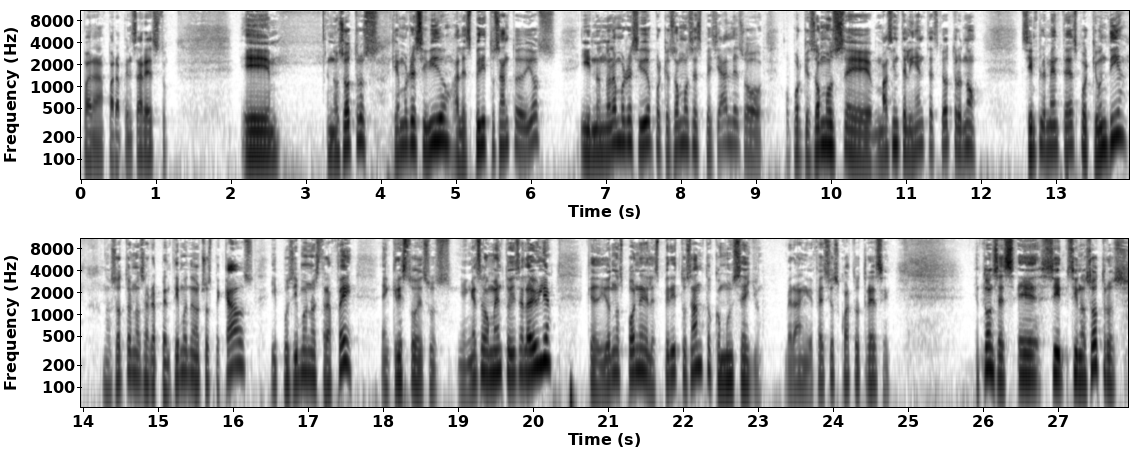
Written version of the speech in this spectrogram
para, para pensar esto. nosotros que hemos recibido al Espíritu Santo de Dios, y no, no lo hemos recibido porque somos especiales o, porque somos eh, más inteligentes que otros, no. Simplemente es porque un día nosotros nos arrepentimos de nuestros pecados y pusimos nuestra fe en Cristo Jesús. Y en ese momento dice la Biblia que Dios nos pone el Espíritu Santo como un sello, ¿verdad? En Efesios 4:13. Entonces, eh, si, si, nosotros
